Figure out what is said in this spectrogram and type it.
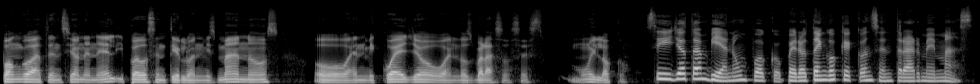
pongo atención en él y puedo sentirlo en mis manos o en mi cuello o en los brazos. Es muy loco. Sí, yo también un poco, pero tengo que concentrarme más.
